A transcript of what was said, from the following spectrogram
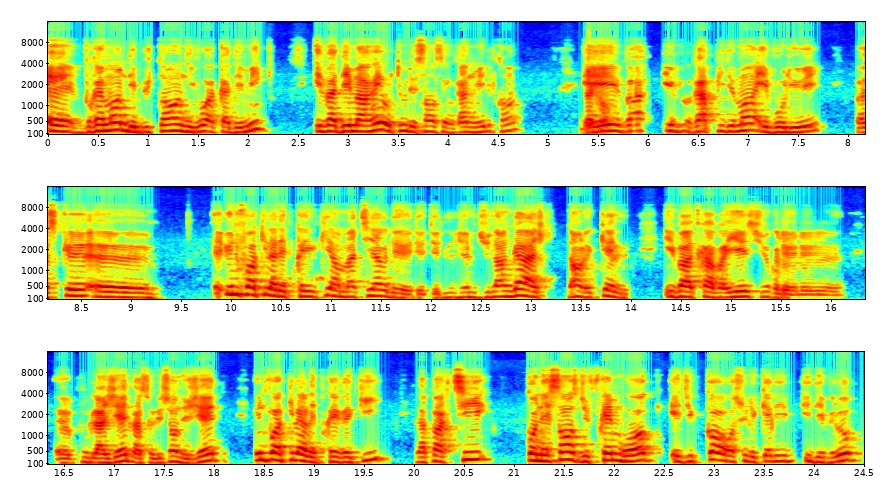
est vraiment débutant au niveau académique, il va démarrer autour de 150 000 francs et va rapidement évoluer parce que euh, une fois qu'il a des prérequis en matière de, du langage dans lequel il va travailler sur le, euh, pour la GED, la solution de GED, une fois qu'il a les prérequis, la partie connaissance du framework et du corps sur lequel il, développe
